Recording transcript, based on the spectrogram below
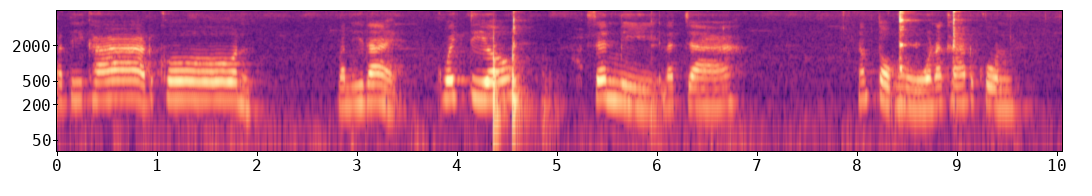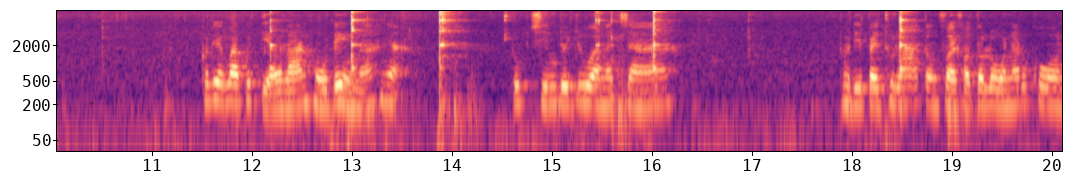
สวัสดีค่ะทุกคน วันนี้ได้ก๋วยเตี๋ยว เส้นหมี่นะจ๊ะ น้ำตกหมูนะคะทุกคนเขาเรียกว่าก๋วยเตี๋ยวร้านโฮเด้งนะเนี่ยลูกชิ้นยั่วๆนะจ๊ะ พอดีไปธุระตรงซอยเขาตะโลนะทุกคน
